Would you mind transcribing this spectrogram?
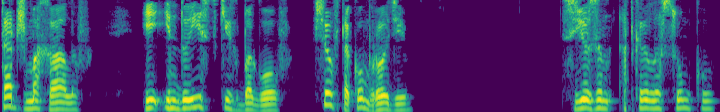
тадж-махалов и индуистских богов. Все в таком роде. Сьюзен открыла сумку,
